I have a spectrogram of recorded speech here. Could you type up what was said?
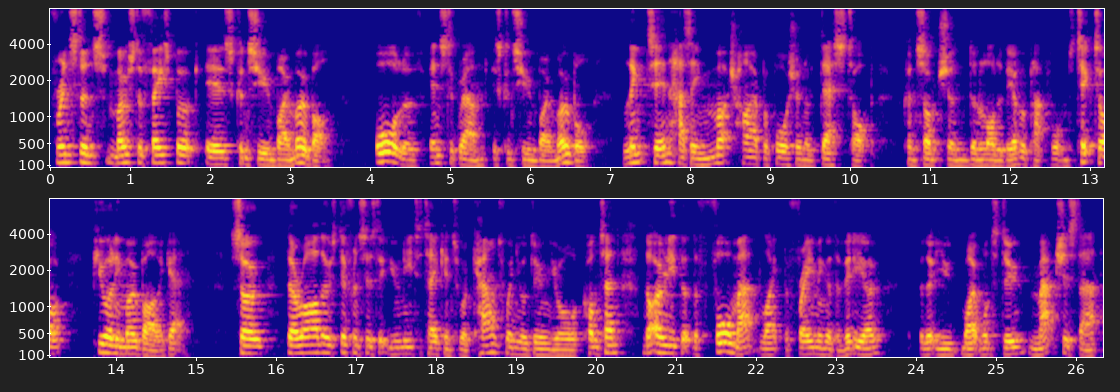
For instance, most of Facebook is consumed by mobile. All of Instagram is consumed by mobile. LinkedIn has a much higher proportion of desktop consumption than a lot of the other platforms. TikTok purely mobile again. So there are those differences that you need to take into account when you're doing your content. Not only that the format, like the framing of the video that you might want to do, matches that,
